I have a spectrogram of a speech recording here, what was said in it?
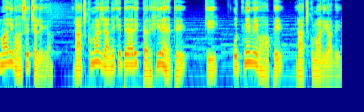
माली वहाँ से चले गया। राजकुमार जाने की तैयारी कर ही रहे थे कि उतने में वहाँ पे राजकुमारी आ गई।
